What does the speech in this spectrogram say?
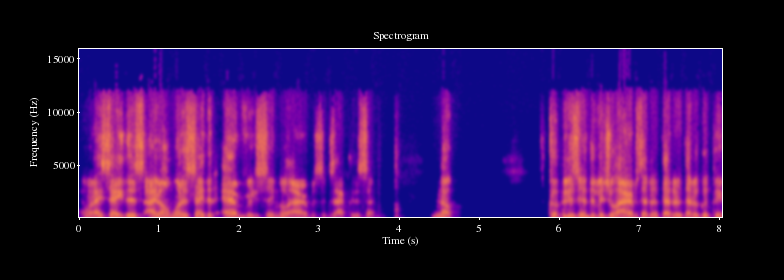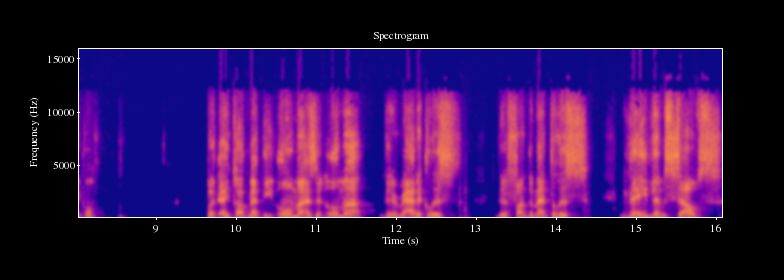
and when I say this, I don't want to say that every single Arab is exactly the same. No. Could be there's individual Arabs that are, that are, that are good people. But I talk about the Ummah as an Ummah, they're radicalists, they're fundamentalists, they themselves,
